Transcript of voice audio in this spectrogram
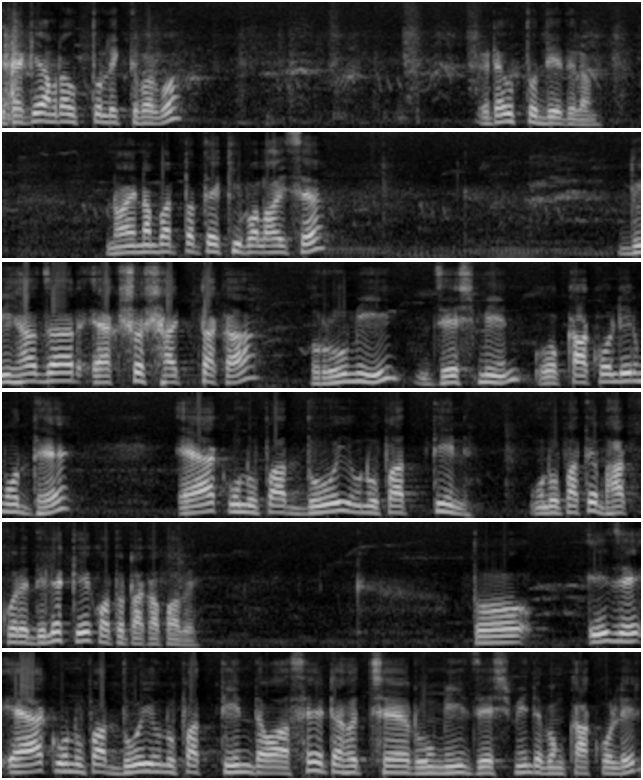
এটাকে আমরা উত্তর লিখতে পারব। এটা উত্তর দিয়ে দিলাম। নয় নম্বরটাতে কি বলা হয়েছে? দুই হাজার একশো ষাট টাকা রুমি, জেসমিন ও কাকলির মধ্যে এক অনুপাত দুই, অনুপাত তিন। অনুপাতে ভাগ করে দিলে কে কত টাকা পাবে? তো এই যে এক অনুপাত দুই, অনুপাত তিন দেওয়া আছে, এটা হচ্ছে রুমি, জেসমিন এবং কাকলের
